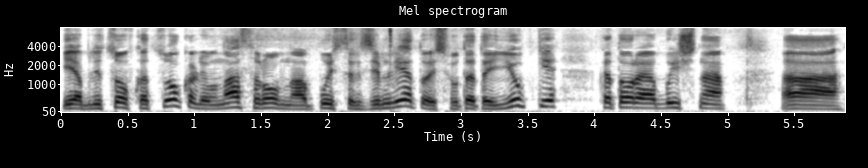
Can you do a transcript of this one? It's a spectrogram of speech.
и облицовка цоколя у нас ровно опустится к земле, то есть вот этой юбки, которая обычно а,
